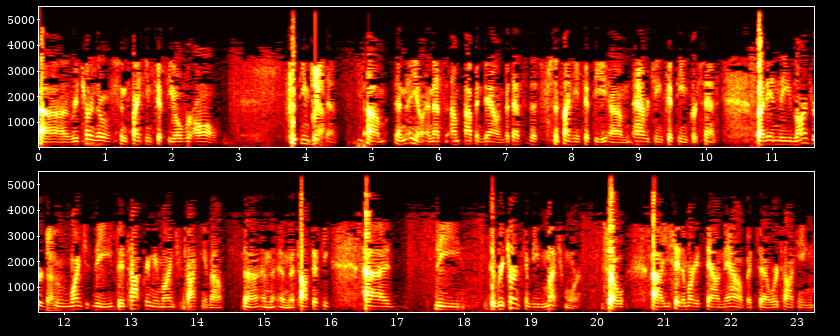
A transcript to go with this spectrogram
uh, returns over since 1950 overall, 15 percent. Um, and you know, and that's um, up and down, but that's that's since 1950, um, averaging 15 percent. But in the larger Yeah. wines, the the top premium wines you're talking about, uh, and, the, and the top 50, uh, the the returns can be much more. So uh, you say the market's down now, but uh, we're talking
